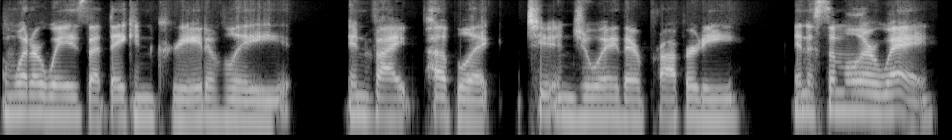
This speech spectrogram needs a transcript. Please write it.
And what are ways that they can creatively invite public to enjoy their property in a similar way.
